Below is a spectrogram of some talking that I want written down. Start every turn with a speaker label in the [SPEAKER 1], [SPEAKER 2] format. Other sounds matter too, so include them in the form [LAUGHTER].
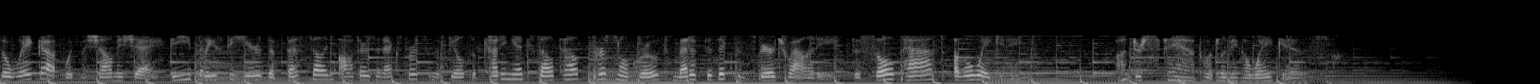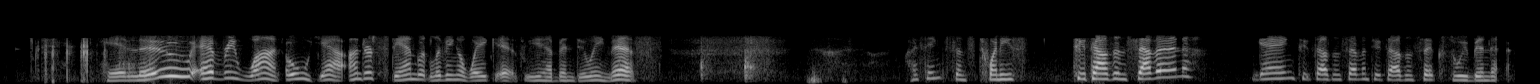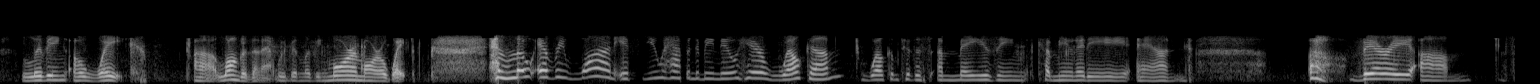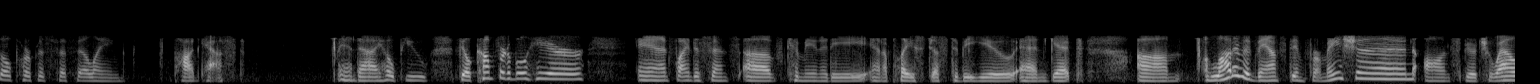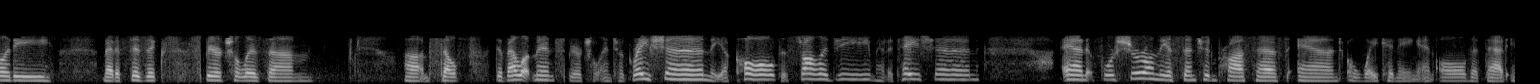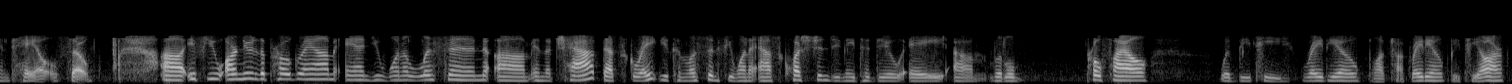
[SPEAKER 1] So Wake Up with Michele Meiche, the place to hear the best-selling authors and experts in the fields of cutting-edge self-help, personal growth, metaphysics, and spirituality. The soul path of awakening.
[SPEAKER 2] Understand what living awake is.
[SPEAKER 3] Hello, everyone. Oh, yeah, understand what living awake is. We have been doing this, I think, since 20, 2007, gang, 2007, 2006. We've been living awake. Uh, longer than that. We've been living more and more awake. Hello, everyone. If you happen to be new here, welcome. Welcome to this amazing community and oh, very um, soul purpose fulfilling podcast. And I hope you feel comfortable here and find a sense of community and a place just to be you and get um, a lot of advanced information on spirituality, metaphysics, spiritualism, um, self-development, spiritual integration, the occult, astrology, meditation, and for sure on the ascension process and awakening and all that that entails. So uh, if you are new to the program and you want to listen um, in the chat, that's great. You can listen. If you want to ask questions, you need to do a um, little profile with BT Radio, Blog Talk Radio, BTR.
